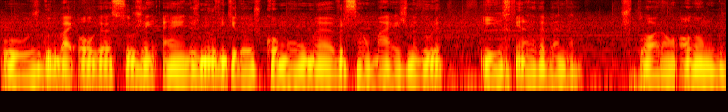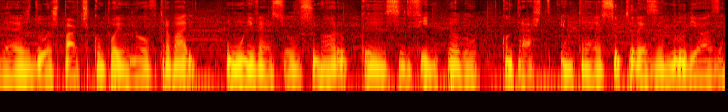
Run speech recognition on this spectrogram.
os Goodbye Olga surgem em 2022 como uma versão mais madura e refinada da banda. Exploram ao longo das duas partes que compõem o um novo trabalho um universo sonoro que se define pelo contraste entre a subtileza melodiosa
